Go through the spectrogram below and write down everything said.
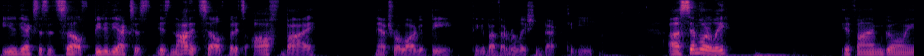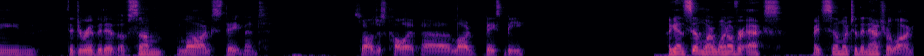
e to the x is itself, b to the x is, is not itself, but it's off by natural log of b. Think about that relation back to e. Uh, similarly, if I'm going the derivative of some log statement, so I'll just call it uh, log base b, Again, similar, 1 over x, right? Similar to the natural log.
